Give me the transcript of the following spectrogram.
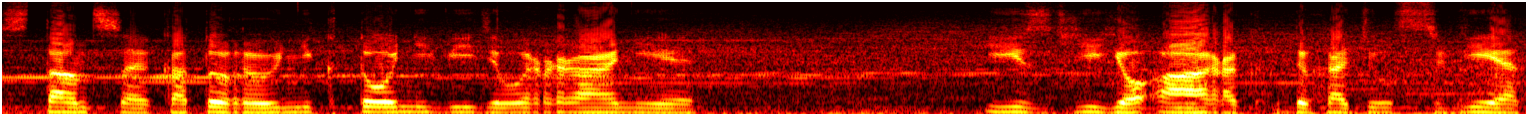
Станция, которую никто не видел ранее. Из ее арок доходил свет.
